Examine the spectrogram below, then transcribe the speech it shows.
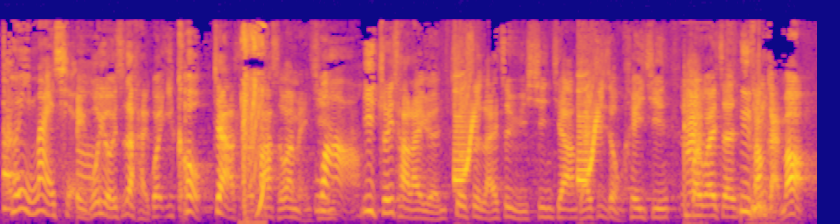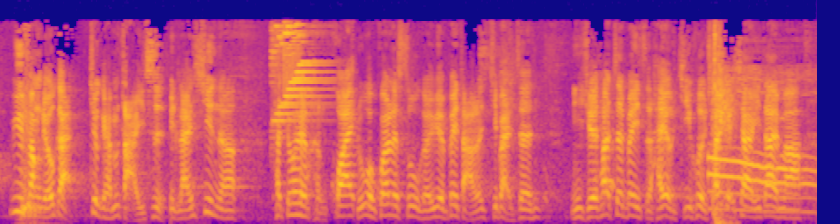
可以卖钱。美国有一次在海关一扣，价值八十万美金。哇一追查来源就是来自于新疆，来自于这种黑金乖乖针，预防感冒、预防流感，就给他们打一次。男性呢，他就会很乖。如果关了十五个月，被打了几百针，你觉得他这辈子还有机会传给下一代吗？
